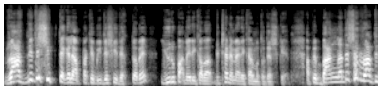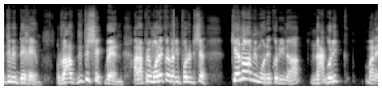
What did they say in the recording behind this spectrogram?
রাজনীতি শিখতে গেলে আপনাকে বিদেশি দেখতে হবে ইউরোপ আমেরিকা বা ব্রিটেন আমেরিকার মতো দেশকে। আপনি বাংলাদেশের রাজনীতিবিদ দেখে রাজনীতি শিখবেন, আর আপনি মনে করবেন এই পলিটিশিয়ান কেন আমি মনে করি না, নাগরিক মানে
